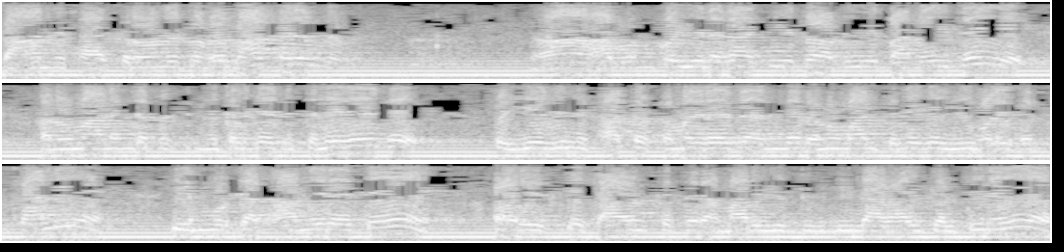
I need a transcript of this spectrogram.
तहाँ निशाचरों ने तो भाग करेंगे हाँ अब उनको ये लगा कि ये तो अभी बने ही। थे हनुमान अंदर तो निकल गए, चले गए थे। तो ये भी निशाचर समझ रहे थे, अंदर हनुमान चले गए, ये बड़े शक्तिशाली है ये मूर्खा थामे रहते हैं। और इसके कारण से फिर हमारी युद्ध लीला भाई गलती नहीं है।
